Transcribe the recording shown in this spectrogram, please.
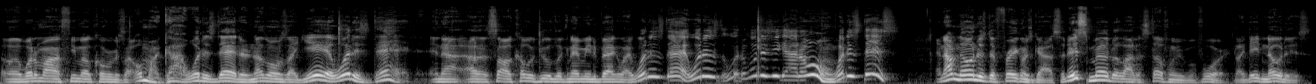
Uh, one of my female coworkers was like, "Oh my god, what is that?" And another one was like, "Yeah, what is that?" And I, I saw a couple of people looking at me in the back like, "What is that? What is what? What does he got on? What is this?" And I'm known as the fragrance guy, so they smelled a lot of stuff on me before. Like they noticed.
